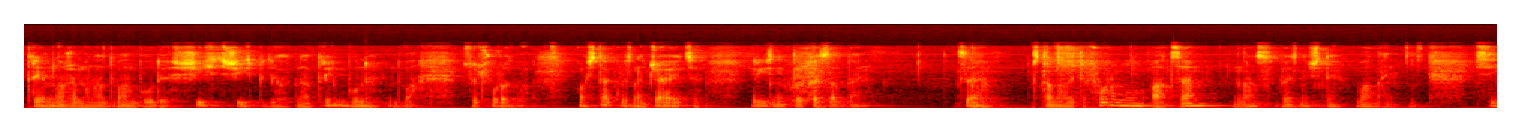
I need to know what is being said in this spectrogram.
3 множимо на 2 буде 6, 6 поділити на 3 буде 2. Сульфуру 2. Ось так визначаються різні типи завдань. Це встановити формулу, а це у нас визначити валентність. Всі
